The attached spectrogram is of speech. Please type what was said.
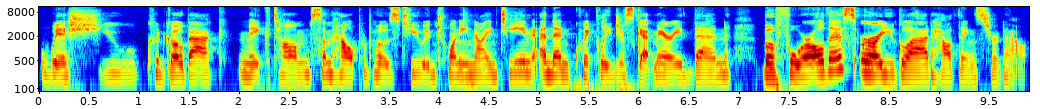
wish you could go back, make Tom somehow propose to you in 2019 and then quickly just get married then before all this? Or are you glad how things turned out?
